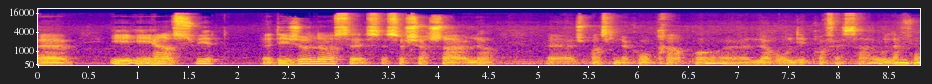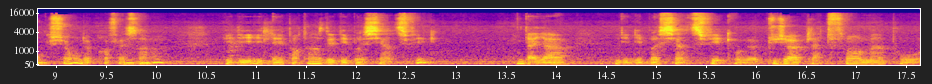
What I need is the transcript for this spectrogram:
euh, et, et ensuite, euh, déjà là, ce, ce- ce chercheur-là, euh, je pense qu'il ne comprend pas le rôle des professeurs ou la fonction de professeur et, des- et de l'importance des débats scientifiques. D'ailleurs, les débats scientifiques, on a plusieurs plateformes hein, pour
